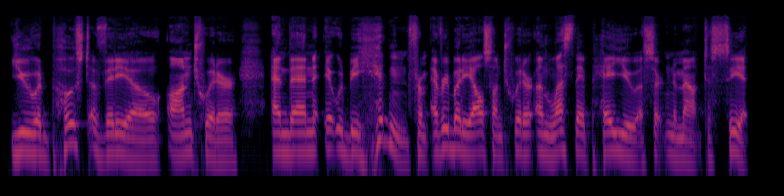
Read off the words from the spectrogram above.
you would post a video on Twitter and then it would be hidden from everybody else on Twitter unless they pay you a certain amount to see it.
